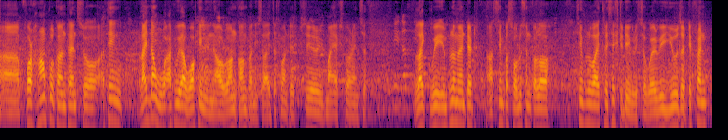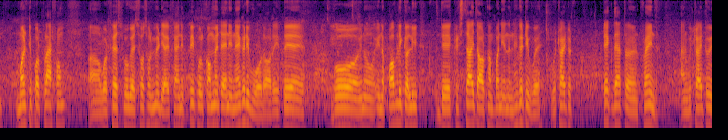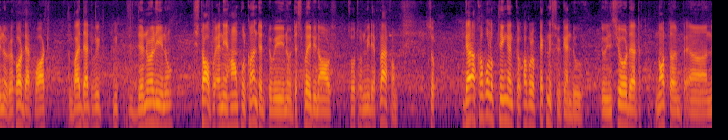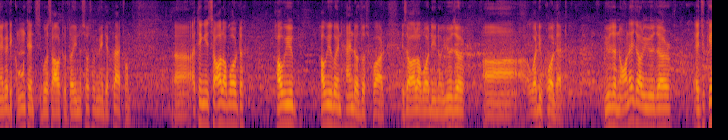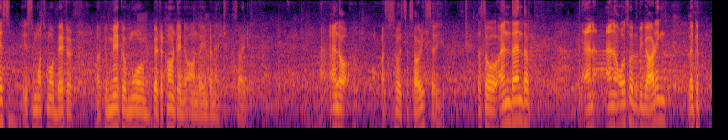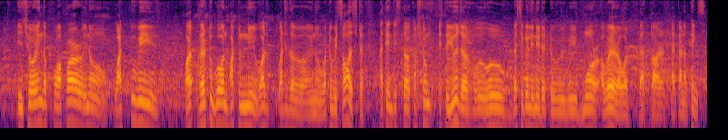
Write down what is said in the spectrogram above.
Uh, for harmful content, so I think right now what we are working in our own company, so I just want to share my experience. Like we implemented a simple solution called Simplify 360 degrees, so where we use a different multiple platform, uh, where Facebook and social media, if any people comment any negative word or if they go, you know, in a publicly, they criticize our company in a negative way, we try to take that uh, trend and we try to, you know, record that part. And by that, we, we generally, you know, stop any harmful content to be, you know, displayed in our social media platform. So there are a couple of things and a couple of techniques we can do to ensure that not uh, negative content goes out to the you know, social media platform. Uh, I think it's all about how you how you going to handle those part. It's all about you know user uh, what do you call that? User knowledge or user education is much more better uh, to make a more better content on the internet side. And uh, so, so sorry, sorry. So and then the and and also regarding like uh, ensuring the proper you know what to be what, where to go and what to need what what is the you know what to be sourced i think it's the custom it's the user who, who basically needed to be more aware about that uh, that kind of things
